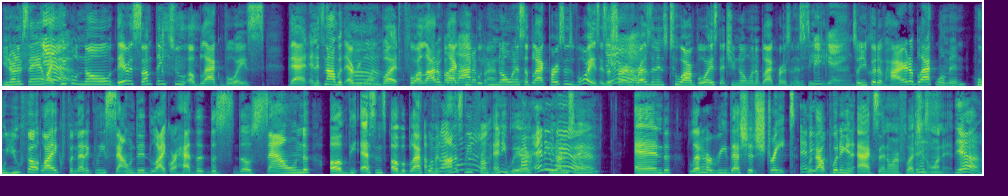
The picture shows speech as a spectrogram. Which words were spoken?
You know what I'm saying? Like people know there is something to a black voice that and it's not with everyone, but for a lot of For black lot of people, black you know when it's a black person's voice. It's a certain resonance to our voice that you know when a black person is speaking. speaking. So you could have hired a black woman who you felt like phonetically sounded like or had the the, the sound of the essence of a black Of a woman, black honestly, woman. from anywhere. From You know what I'm saying? And let her read that shit straight without putting an accent or inflection This- on it. Yeah.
